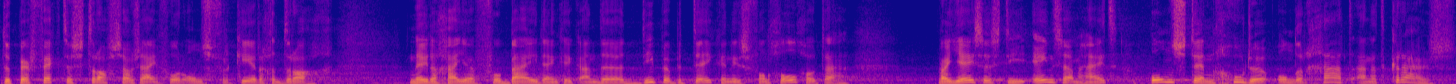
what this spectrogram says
de perfecte straf zou zijn voor ons verkeerde gedrag. Nee, dan ga je voorbij, denk ik, aan de diepe betekenis van Golgotha. Waar Jezus die eenzaamheid ons ten goede ondergaat aan het kruis.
